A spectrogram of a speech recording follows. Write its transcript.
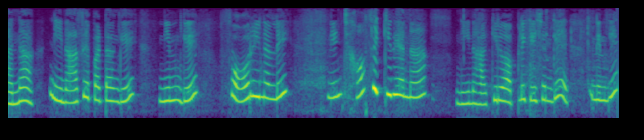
ಅಣ್ಣ ನೀನು ಆಸೆ ಪಟ್ಟಂಗೆ ನಿಮಗೆ ಫಾರಿನಲ್ಲಿ? ನಿನ್ನ ಜಾಬ್ ಸಿಕ್ಕಿದೆ ಅಣ್ಣ. ನೀನು ಹಾಕಿರೋ ಅಪ್ಲಿಕೇಶನ್ಗೆ ನಿನಗೆ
